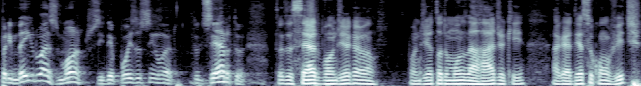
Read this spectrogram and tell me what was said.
Primeiro as motos e depois o senhor. Tudo certo? Tudo certo. Bom dia, Carol. Bom dia a todo mundo da rádio aqui. Agradeço o convite.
